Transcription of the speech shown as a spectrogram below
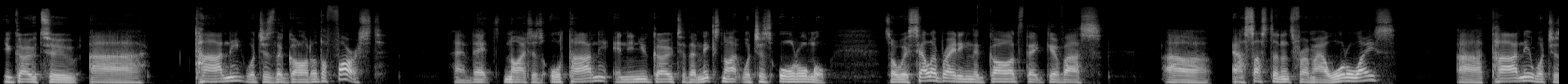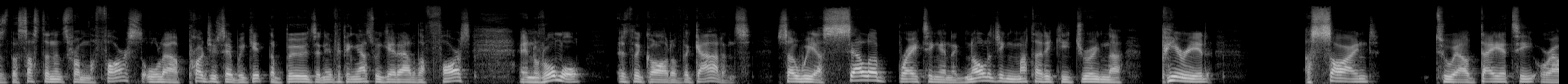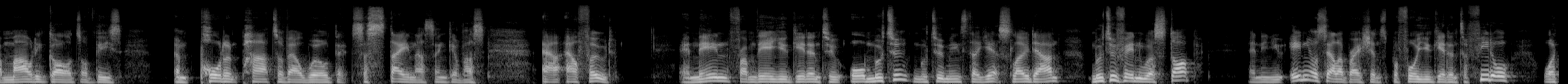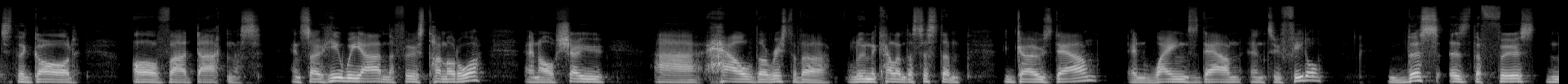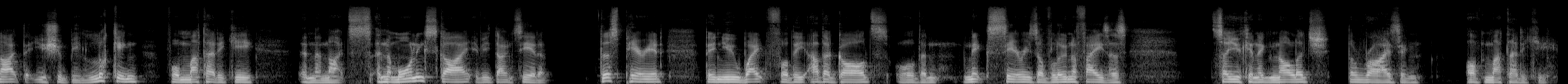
you go to uh, which is the god of the forest. And that night is Otane, and then you go to the next night, which is Orongo. So we're celebrating the gods that give us uh, our sustenance from our waterways, uh, tane, which is the sustenance from the forest, all our produce that we get, the birds and everything else we get out of the forest. And Rongo is the god of the gardens. So we are celebrating and acknowledging Matariki during the period assigned to our deity or our Maori gods of these important parts of our world that sustain us and give us our, our food. And then from there you get into O Mutu. Mutu means to yeah, slow down. Mutu whenua stop and then you end your celebrations before you get into Whiro, which is the god of uh, darkness. And so here we are in the first Tangaroa, and I'll show you uh, how the rest of the lunar calendar system goes down and wanes down into Whiro. This is the first night that you should be looking for matariki in the nights in the morning sky if you don't see it at this period, then you wait for the other gods or the next series of lunar phases so you can acknowledge the rising of Matariki.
